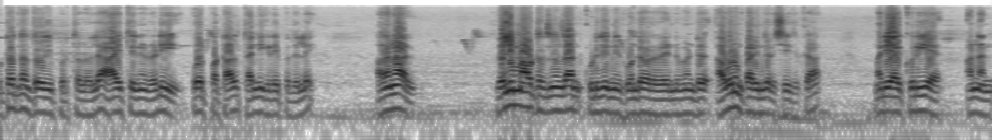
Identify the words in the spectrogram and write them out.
ஒட்டந்தம் தொகுதி பொறுத்தளவில் ஆயிரத்தி ஐநூறு அடி போர்ப்பட்டால் தண்ணி கிடைப்பதில்லை. அதனால் வெளி மாவட்டத்திலிருந்து குடிநீர் நீர் கொண்டு வர வேண்டும் என்று அவரும் பரிந்துரை செய்திருக்கார் மரியாதைக்குரிய அண்ணன்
